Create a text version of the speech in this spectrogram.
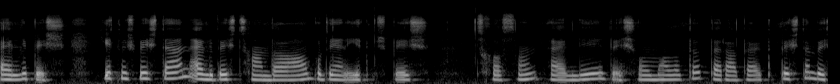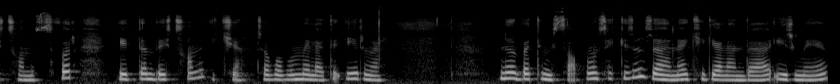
55 75-dən 55 çıxanda burada yəni 75 çıxılsın 55 olmalıdır bərabərdir. 5-dən 5 çıxanda 0 7-dən 5 çıxanda 2 cavabım elədir 20 növbəti misal. 18-in üzərinə 2 gələndə 20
